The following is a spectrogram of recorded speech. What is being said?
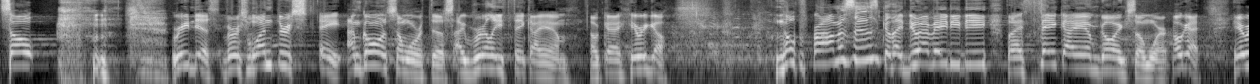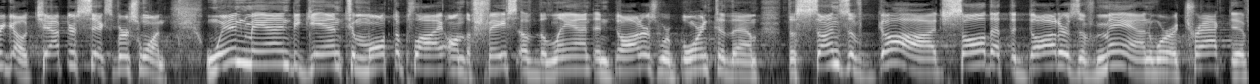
So, read this, verse 1 through 8. I'm going somewhere with this. I really think I am. Okay, here we go. No promises because I do have ADD, but I think I am going somewhere. Okay, here we go. Chapter 6, verse 1. When man began to multiply on the face of the land and daughters were born to them, the sons of God saw that the daughters of man were attractive,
